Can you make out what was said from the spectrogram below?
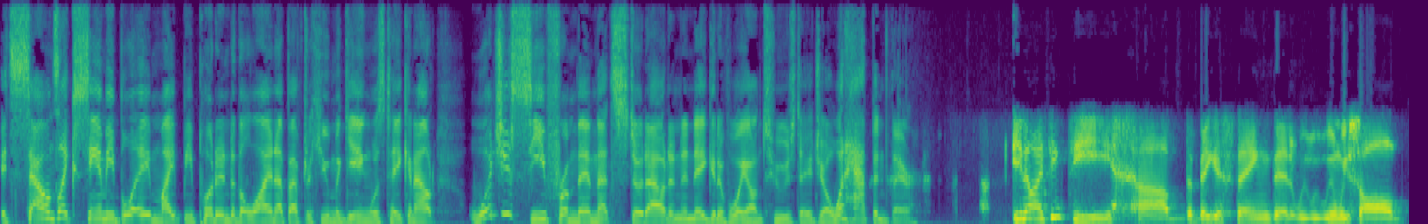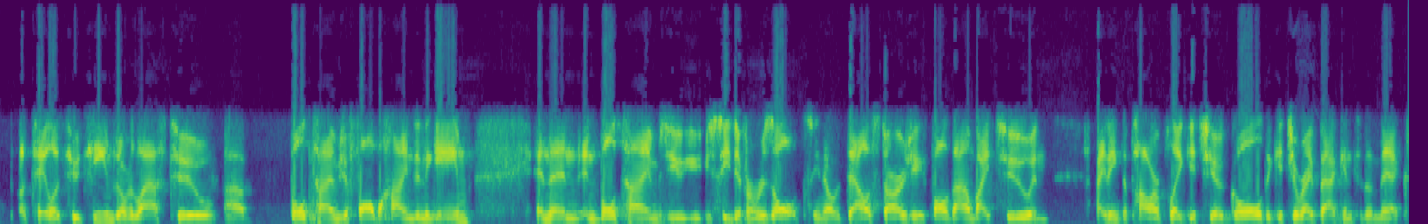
It sounds like Sammy Blais might be put into the lineup after Hugh McGing was taken out. What'd you see from them that stood out in a negative way on Tuesday, Joe? What happened there? You know, I think the uh, the biggest thing that we, when we saw a tale of two teams over the last two, uh, both times you fall behind in the game, and then in both times you you see different results. You know, Dallas Stars you fall down by two, and I think the power play gets you a goal to get you right back into the mix.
